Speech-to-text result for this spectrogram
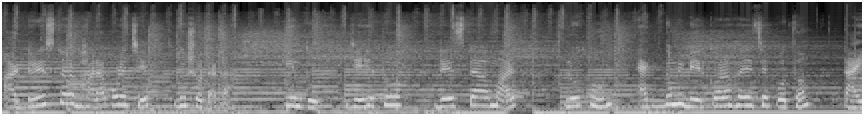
আর ড্রেসটার ভাড়া পড়েছে দুশো টাকা। কিন্তু যেহেতু ড্রেসটা আমার নতুন, একদমই বের করা হয়েছে প্রথম, তাই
